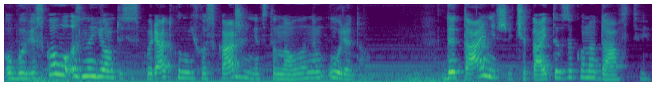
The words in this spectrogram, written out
Обов'язково ознайомтеся з порядком їх оскарження, встановленим урядом. Детальніше читайте в законодавстві.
